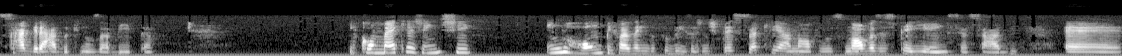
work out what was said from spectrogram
sagrado que nos habita. E como é que a gente irrompe fazendo tudo isso. A gente precisa criar novos, novas experiências, sabe? É,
